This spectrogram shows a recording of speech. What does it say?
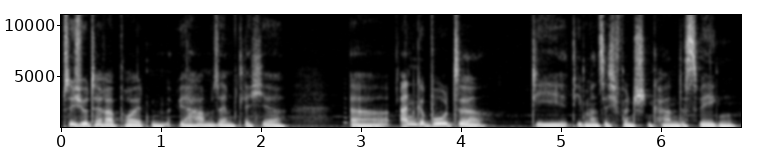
Psychotherapeuten, wir haben sämtliche äh, Angebote, die, die man sich wünschen kann. Deswegen,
